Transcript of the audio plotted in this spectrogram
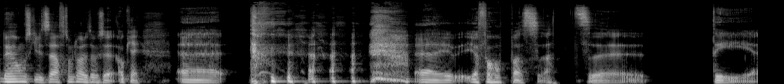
det har omskrivits i Aftonbladet också? Okej. Okay. Eh, Eh, jag får hoppas att det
